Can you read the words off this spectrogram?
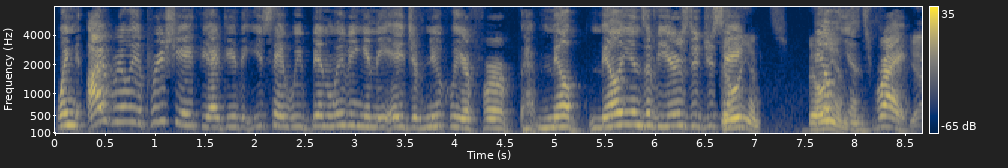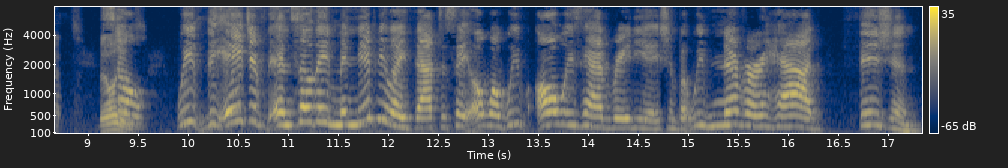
when I really appreciate the idea that you say we've been living in the age of nuclear for mil- millions of years. Did you say billions? Billions, billions right? Yes, billions. So we the age of and so they manipulate that to say, oh well, we've always had radiation, but we've never had fission.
